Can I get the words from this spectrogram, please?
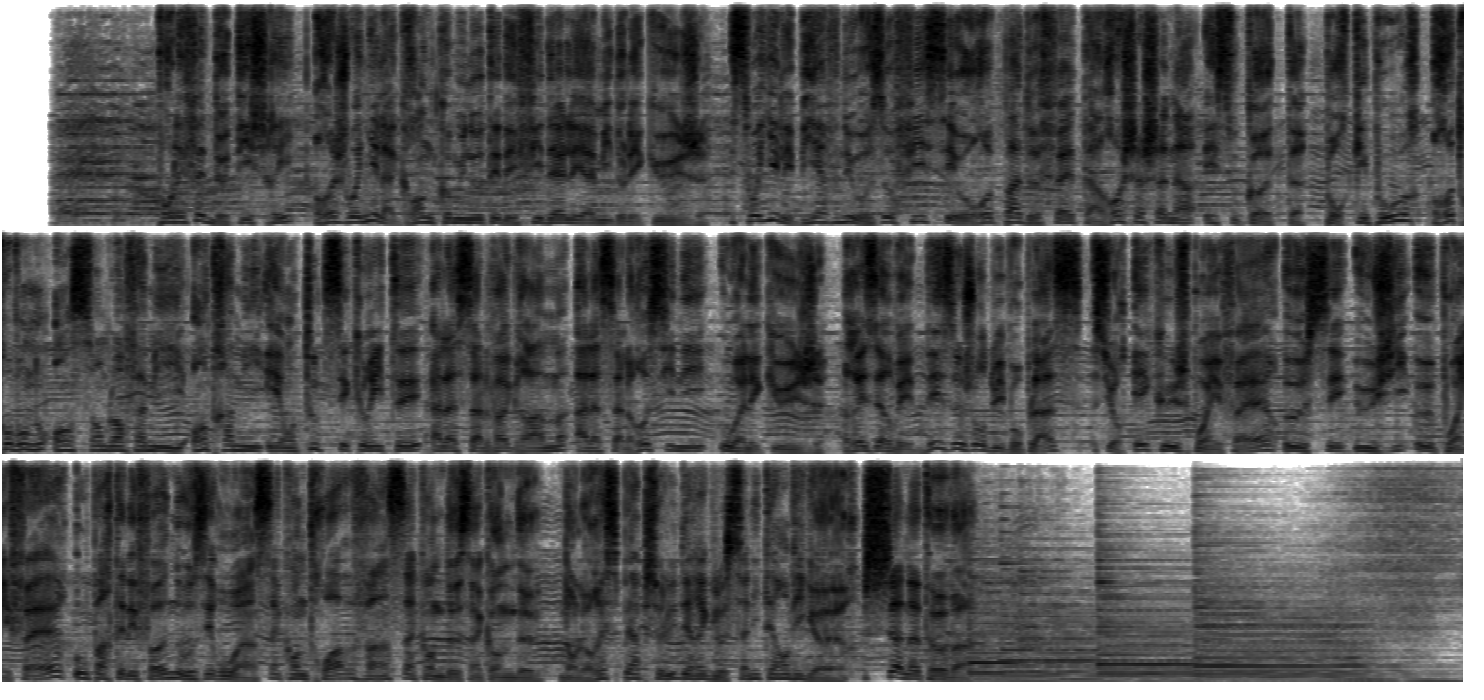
Pour les fêtes de Ticherie, rejoignez la grande communauté des fidèles et amis de l'Écuge. Soyez les bienvenus aux offices et aux repas de fête à Rosh et Sukkot. Pour Kippour, retrouvons-nous ensemble en famille, entre amis et en toute sécurité à la salle Vagram, à la salle Rossini ou à l'Écuge. Réservez dès aujourd'hui vos places sur écuge.fr, ecuje.fr ou par téléphone au 01 53 20 52 52. Dans le respect absolu des règles sanitaires en vigueur. Shana Tova.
